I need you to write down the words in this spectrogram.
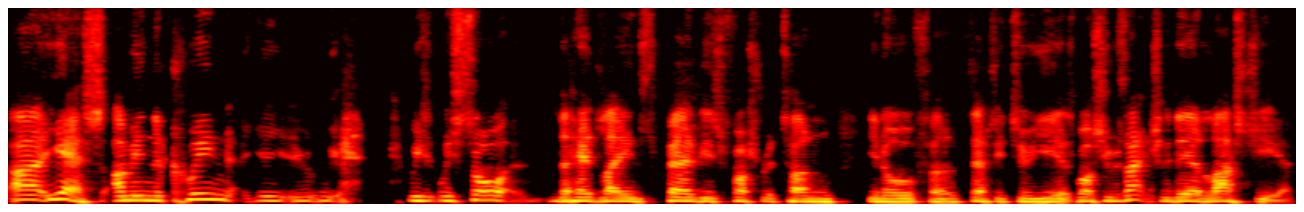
Uh, yes, I mean the Queen. y- y- We we saw the headlines. Fergie's first return, you know, for 32 years. Well, she was actually there last year.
